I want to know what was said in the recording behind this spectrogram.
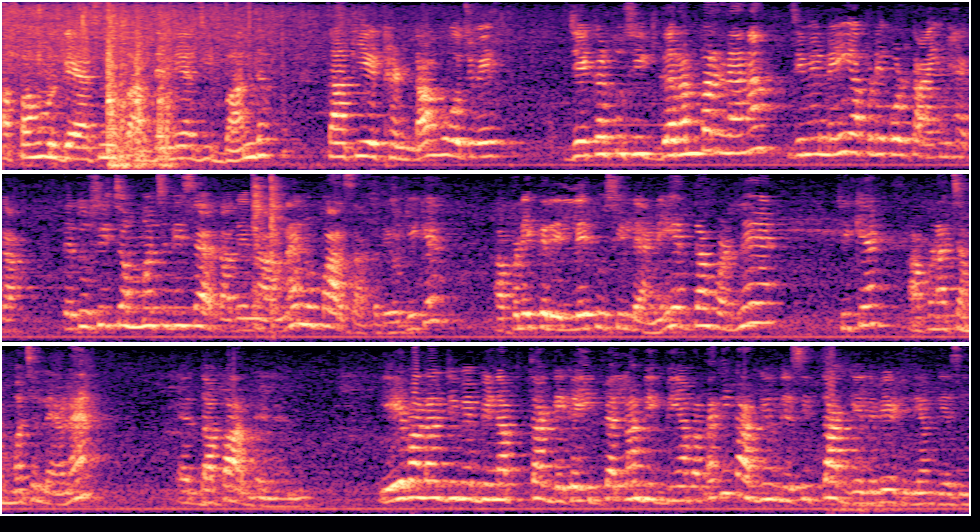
ਆਪਾਂ ਹੁਣ ਗੈਸ ਨੂੰ ਕਰ ਦਿੰਦੇ ਆ ਜੀ ਬੰਦ, ਤਾਂ ਕਿ ਇਹ ਠੰਡਾ ਹੋ ਜਾਵੇ। ਜੇਕਰ ਤੁਸੀਂ ਗਰਮ ਭਰਨਾ ਨਾ, ਜਿਵੇਂ ਨਹੀਂ ਆਪਣੇ ਕੋਲ ਟਾਈਮ ਹੈਗਾ, ਤੇ ਤੁਸੀਂ ਚਮਚ ਦੀ ਸਹਾਇਤਾ ਦੇ ਨਾਲ ਨਾ ਇਹਨੂੰ ਭਰ ਸਕਦੇ ਹੋ, ਠੀਕ ਹੈ? ਆਪਣੇ ਕਰੇਲੇ ਤੁਸੀਂ ਲੈਣੇ ਇਦਾਂ ਫੜਨੇ ਹੈ, ਠੀਕ ਹੈ? ਆਪਣਾ ਚਮਚ ਲੈਣਾ ਇਦਾਂ ਭਰ ਦੇਣਾ ਇਹਨੂੰ। ਇਹ ਵਾਲਾ ਜਿਵੇਂ ਬਿਨਾ ਧਾਗੇ ਕਈ, ਪਹਿਲਾਂ ਬੀਬੀਆਂ ਪਤਾ ਕੀ ਕਰਦੀਆਂ ਹੁੰਦੀਆਂ ਸੀ? ਧਾਗੇ ਲਵੇਟਦੀਆਂ ਹੁੰਦੀਆਂ ਸੀ।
